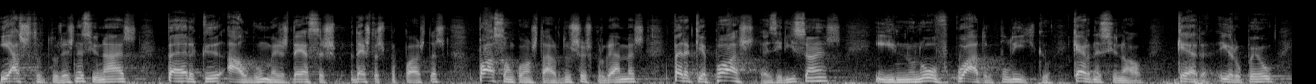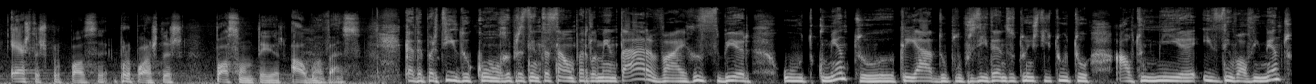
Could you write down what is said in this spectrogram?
e às estruturas nacionais, para que algumas dessas, destas propostas possam constar dos seus programas, para que após as eleições e no novo quadro político, quer nacional, quer europeu, estas propostas possam ter algum avanço. Cada partido com representação parlamentar vai receber o documento criado pelo presidente do Instituto Autonomia e Desenvolvimento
